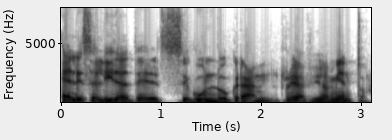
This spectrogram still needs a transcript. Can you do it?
Él es el líder del segundo gran reavivamiento.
